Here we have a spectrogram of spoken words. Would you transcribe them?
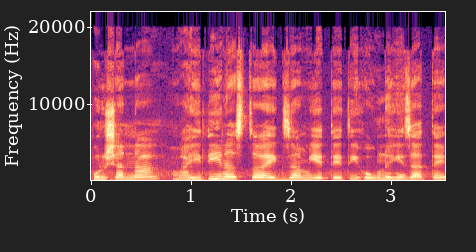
पुरुषांना माहितीही नसतं. एक्झाम येते ती होऊनही जाते.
